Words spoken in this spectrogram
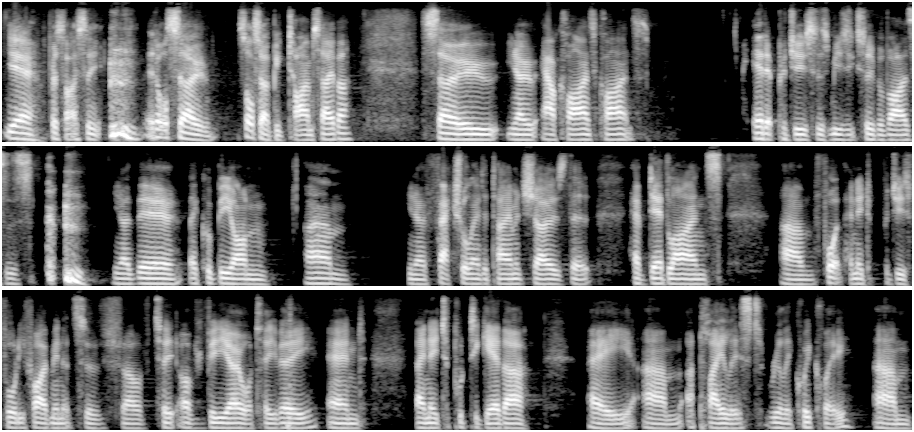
Yeah, precisely. it also it's also a big time saver. So, you know, our clients' clients, edit producers, music supervisors, you know, they're they could be on um, you know, factual entertainment shows that have deadlines um, for, they need to produce 45 minutes of of, t- of video or TV, and they need to put together a um, a playlist really quickly. Um,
